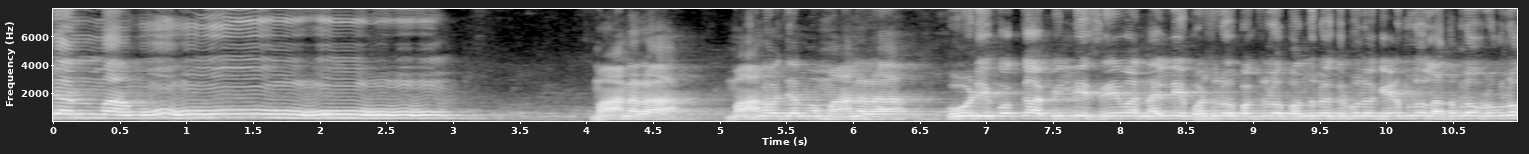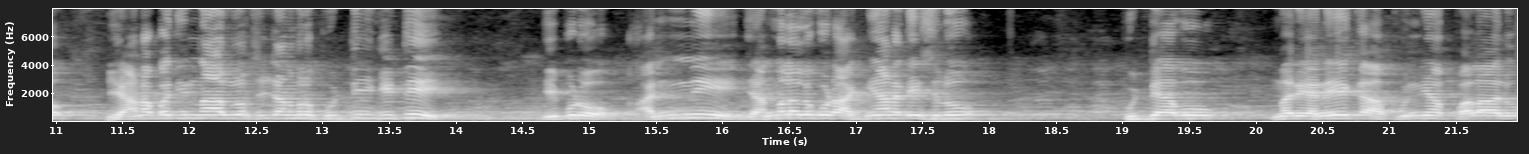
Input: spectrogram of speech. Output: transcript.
జన్మము. మానరా మానవ జన్మ మానరా. కోడి కుక్క పిల్లి సేవ నల్లి పశువులు పక్షులు పందులు క్రిములు గేడములు లతములు మృగులు ఎనభై నాలుగు లక్షల జన్మలు పుట్టి గిట్టి ఇప్పుడు అన్ని జన్మలలో కూడా అజ్ఞాన దేశంలో పుట్టావు. మరి అనేక పుణ్య ఫలాలు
